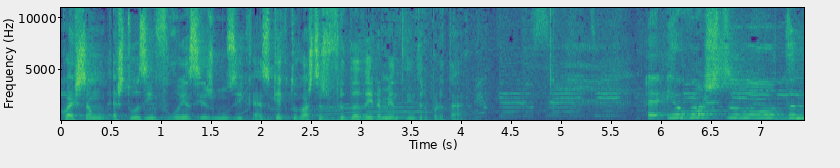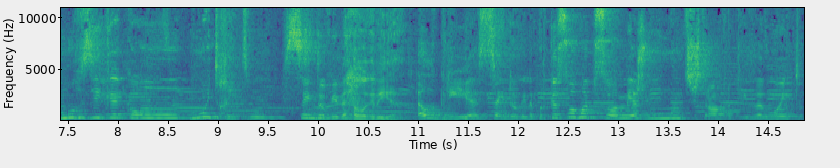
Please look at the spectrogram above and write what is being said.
quais são as tuas influências musicais? O que é que tu gostas verdadeiramente de interpretar? Uh, Eu gosto de música com muito ritmo, sem dúvida. Alegria. Alegria, sem dúvida, porque eu sou uma pessoa mesmo muito extrovertida, muito,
